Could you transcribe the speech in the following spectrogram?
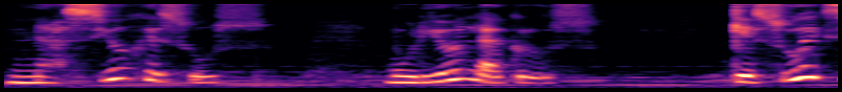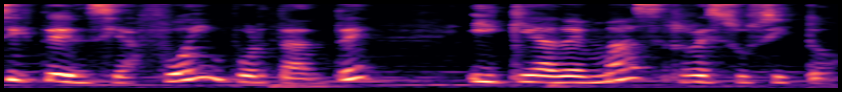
nació Jesús, murió en la cruz, que su existencia fue importante y que además resucitó.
